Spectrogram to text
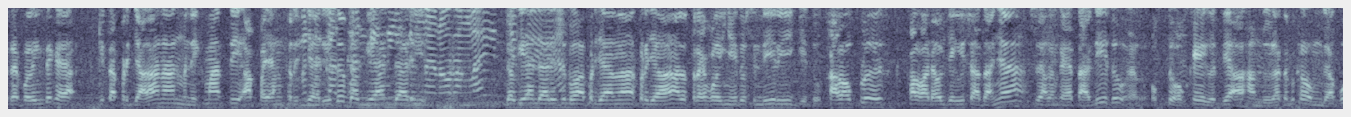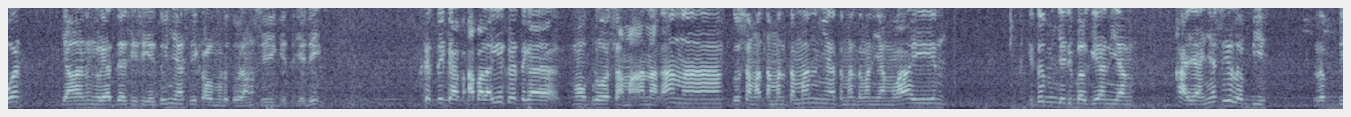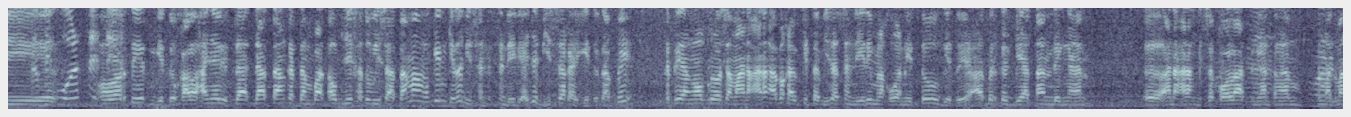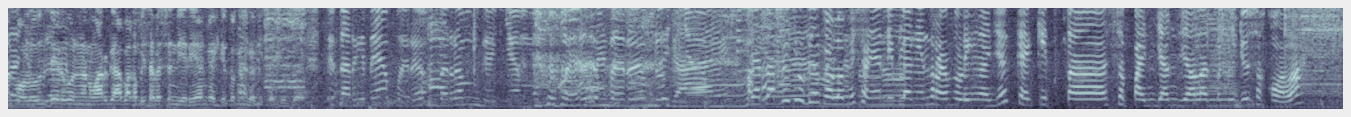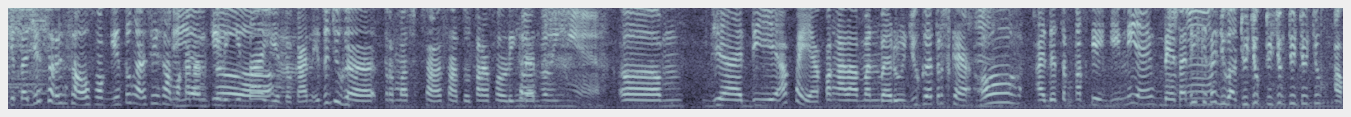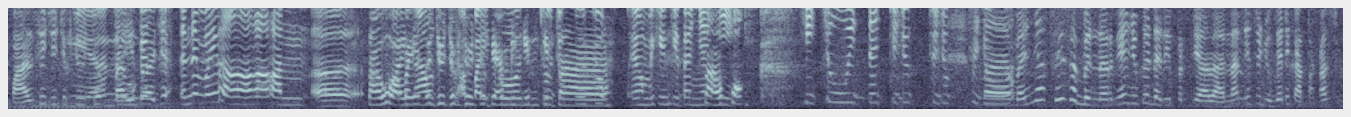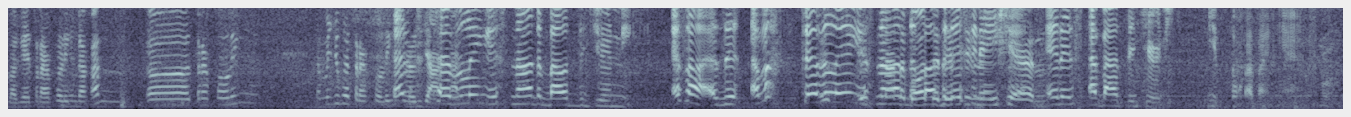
traveling teh kayak kita perjalanan menikmati apa yang terjadi itu bagian dari orang lain bagian juga dari ya. sebuah perjalanan perjalanan atau travelingnya itu sendiri gitu. Kalau plus kalau ada objek wisatanya, misalkan kayak tadi itu eh, oke oke gitu ya, alhamdulillah. Tapi kalau enggak pun jangan ngelihat dari sisi itunya sih kalau menurut orang sih gitu. Jadi ketika apalagi ketika ngobrol sama anak-anak, terus sama teman-temannya, teman-teman yang lain, itu menjadi bagian yang kayaknya sih lebih lebih, Lebih worth it, ya? worth it gitu. Kalau hanya da- datang ke tempat objek satu wisata mah mungkin kita bisa sendiri aja bisa kayak gitu. Tapi ketika ngobrol sama anak-anak apakah kita bisa sendiri melakukan itu gitu ya? Berkegiatan dengan eh, anak-anak di sekolah dengan dengan teman-teman volunteer juga. dengan warga apakah bisa bersendirian kayak gitu kan nggak bisa juga. si targetnya berem berem genyam berem berem genyam Dan tapi juga kalau misalnya dibilangin traveling aja kayak kita sepanjang jalan menuju sekolah kita aja sering salvo gitu nggak sih sama Iya, kanan kiri kita gitu kan? Itu juga termasuk salah satu traveling dan em, jadi apa ya pengalaman baru juga. Terus kayak oh ada tempat kayak gini ya. Dari tadi kita juga cucuk cucuk cucuk cucuk apaan sih cucuk cucuk Iya, nah itu aja. nanti mungkin kakak akan eh, Tahu apa itu out cucuk-cucuk apa yang itu bikin kita- cucuk-cucuk, yang bikin kita nyanyi. Salfok. Hicu itu cucuk cucuk cucuk. Nah, banyak sih sebenarnya juga dari perjalanan. Itu juga dikatakan sebagai traveling. Nah kan eh, traveling namanya juga traveling jalan-jalan. traveling is not about the journey eh salah the- apa traveling is It's not, about, the destination. it is about the journey gitu katanya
